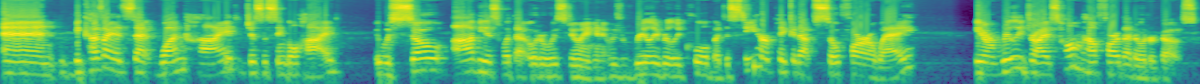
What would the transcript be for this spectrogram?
and because I had set one hide, just a single hide, it was so obvious what that odor was doing, and it was really, really cool. But to see her pick it up so far away, you know, really drives home how far that odor goes.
